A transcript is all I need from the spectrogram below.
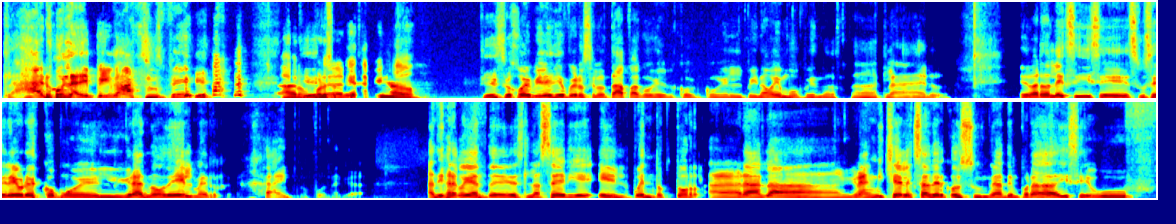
claro, la de Pegasus, pe. Claro, por eso tiene ese peinado. Tiene su ojo del milenio, pero se lo tapa con el, con, con el peinado emo, pues, ¿no? Ah, claro. Eduardo Alexi dice: Su cerebro es como el grano de Elmer. Hype, nos pone acá. Andy Jaracoyantes, la serie El Buen Doctor hará la gran Michelle Alexander con su nueva temporada. Dice: Uff.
